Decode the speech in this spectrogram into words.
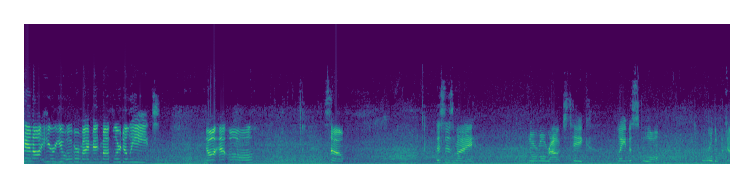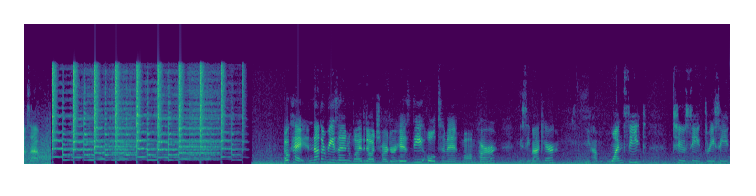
cannot hear you over my mid-muffler delete. Not at all. So, this is my normal route to take Lane to school. We'll roll the windows up. Okay, another reason why the Dodge Charger is the ultimate mom car. You see back here? You have one seat, two seat, three seat,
